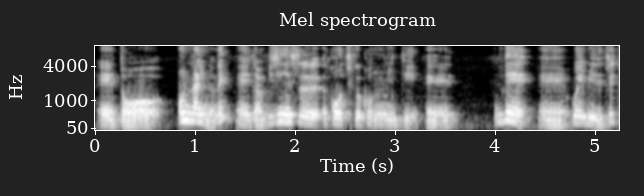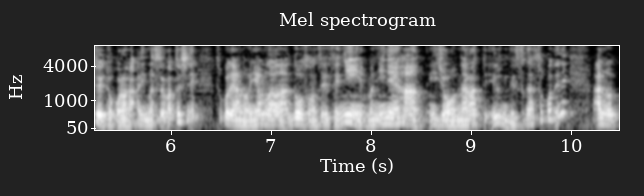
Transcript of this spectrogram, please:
えっ、ー、と、オンラインのね、えー、ビジネス構築コミュニティ、えーで、えー、ウェイビレッジというところがあります。私ね、そこであの、山田道尊先生に、まあ、2年半以上習っているんですが、そこでね、あの、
